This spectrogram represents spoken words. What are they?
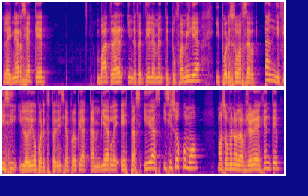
la inercia que va a traer indefectiblemente tu familia y por eso va a ser tan difícil, y lo digo por experiencia propia, cambiarle estas ideas. Y si sos como más o menos la mayoría de gente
